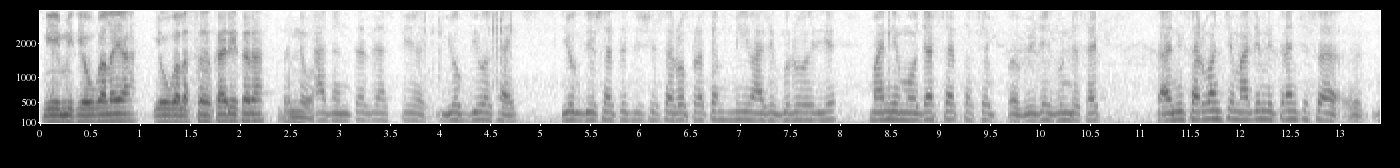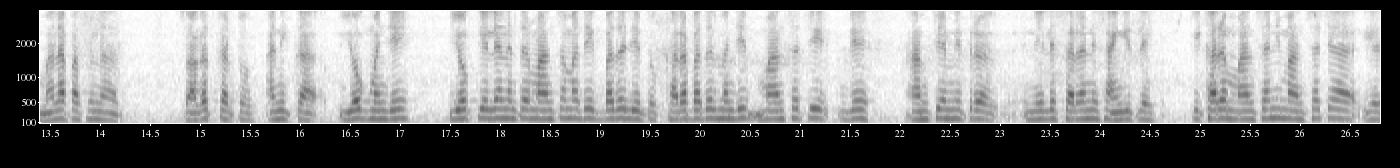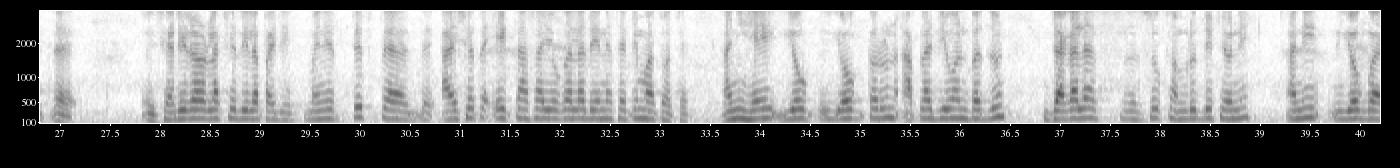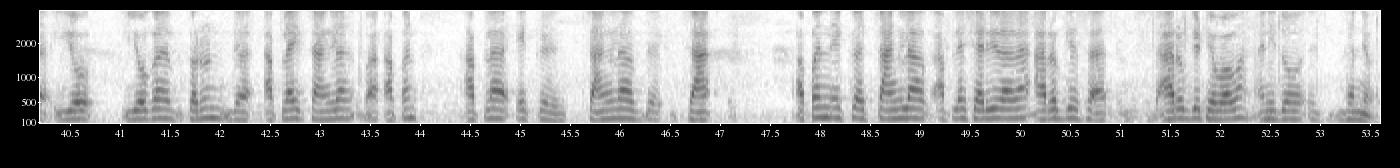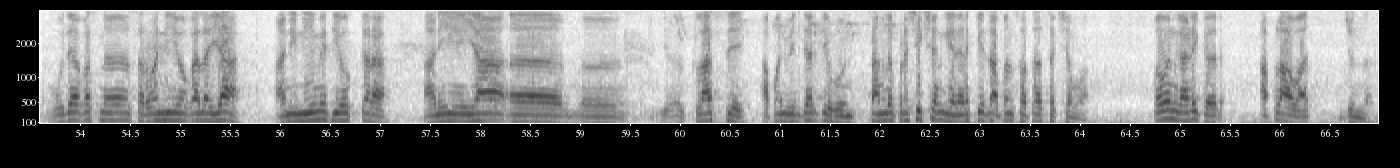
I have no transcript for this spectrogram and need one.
नियमित योगाला या योगाला सहकार्य करा. धन्यवाद. आज आंतरराष्ट्रीय योग दिवस आहे. योग दिवसाच्या दिवशी सर्वप्रथम मी माझे गुरुवर्य मान्य मोजाट साहेब तसे विजय गुंड साहेब आणि सर्वांचे माझे मित्रांचे स मनापासून स्वागत करतो. आणि का योग म्हणजे योग केल्यानंतर माणसामध्ये एक बदल येतो. खरा बदल म्हणजे माणसाचे जे आमचे मित्र निलेश सरांनी सांगितले की खरं माणसाने माणसाच्या शरीरावर लक्ष दिलं पाहिजे. म्हणजे तेच त्या- आयुष्यात एक तास हा योगाला देण्यासाठी महत्वाचं आहे. आणि हे योग योग करून आपला जीवन बदलून जगाला सुख समृद्धी ठेवणे आणि योग ब- यो योगा करून आपला एक चांगला आपण आपला एक चांगला चा आपण एक चांगला आपल्या शरीराला आरोग्य सा- आरोग्य ठेवावा आणि दो धन्यवाद. उद्यापासून सर्वांनी योगाला या आणि नियमित योग करा आणि या क्लासचे आपण विद्यार्थी होऊन चांगलं प्रशिक्षण घेण्यास नक्कीच आपण स्वतः सक्षम व्हा. पवन गाडेकर आपला आवाज जुन्नर.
